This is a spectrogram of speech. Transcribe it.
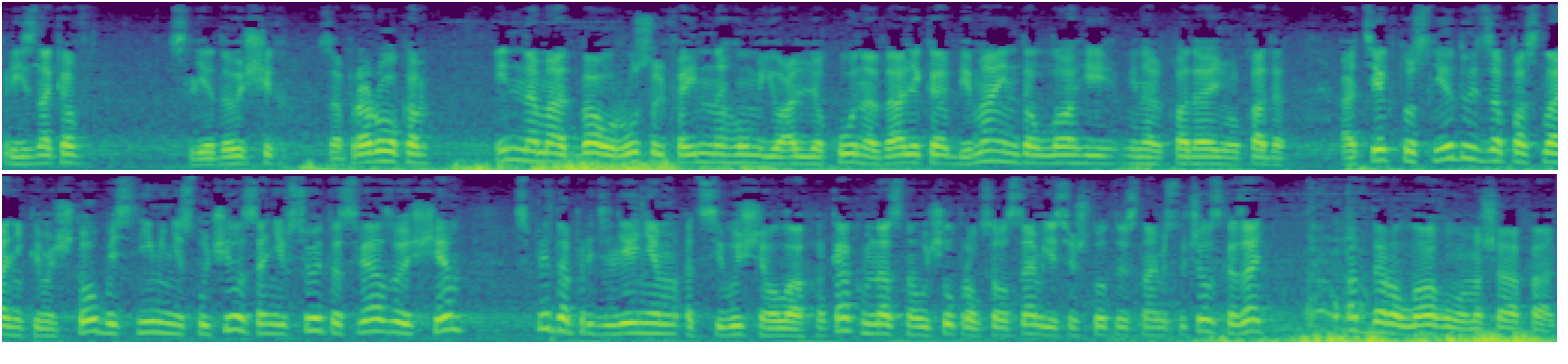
признаков следующих за пророком. Иннама адбау русуль фа иннахум юаллякуна далика бима индаллахи мин аль-кадай вал А те, кто следует за посланниками, что бы с ними ни случилось, они все это связывают с чем? С предопределением от Всевышнего Аллаха. Как нас научил Пророк Салсам, если что-то с нами случилось, сказать «Аддар Аллаху ва машафаль».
